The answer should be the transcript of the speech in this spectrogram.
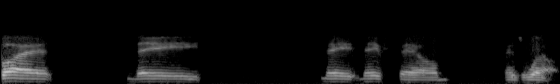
but they they they failed as well.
